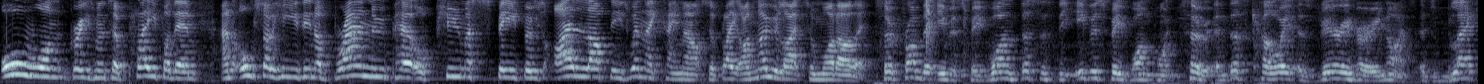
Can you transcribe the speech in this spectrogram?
all want Griezmann to play for them and also he's in a brand new pair of Puma Speed boots. I love these when they came out so Blake I know you liked them, what are they? So from the Evo Speed 1 this is the Evo Speed 1.2 and this colorway is very very nice. It's black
